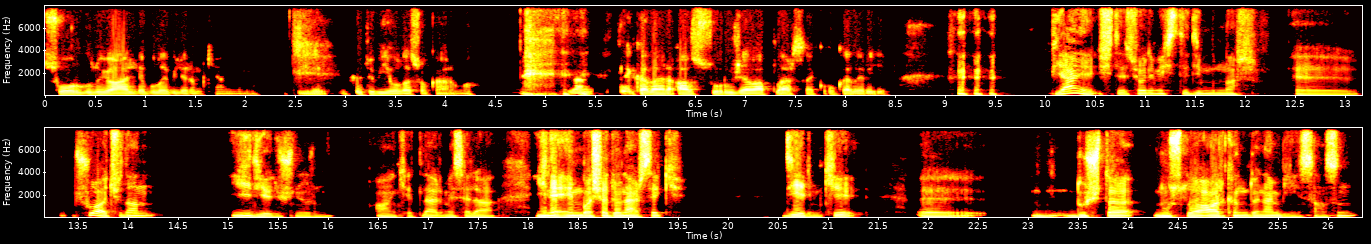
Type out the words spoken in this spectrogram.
sorguluyor halde bulabilirim kendimi. Yine kötü bir yola sokar bu. Ben ne kadar az soru cevaplarsak o kadar iyi. yani işte söylemek istediğim bunlar. Ee, şu açıdan iyi diye düşünüyorum anketler. Mesela yine en başa dönersek diyelim ki e, duşta musluğa arkanı dönen bir insansın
